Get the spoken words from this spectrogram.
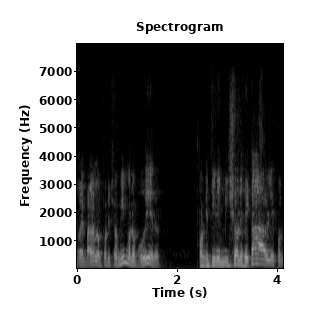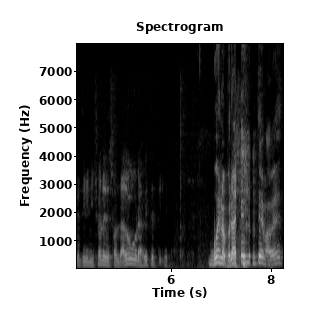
repararlo por ellos mismos no pudieron. Porque tienen millones de cables, porque tienen millones de soldaduras, ¿viste? Bueno, pero ahí hay un tema, ¿ves?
